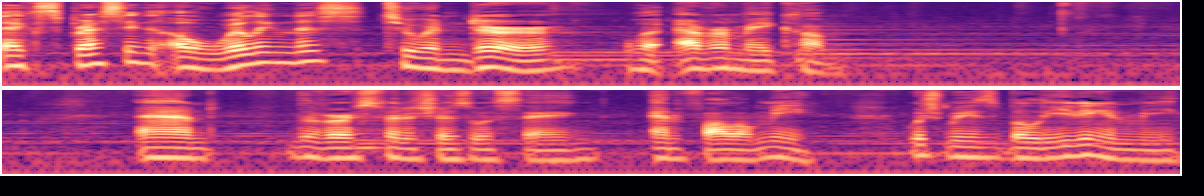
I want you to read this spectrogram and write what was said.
expressing a willingness to endure whatever may come. And the verse finishes with saying, and follow me, which means believing in me,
